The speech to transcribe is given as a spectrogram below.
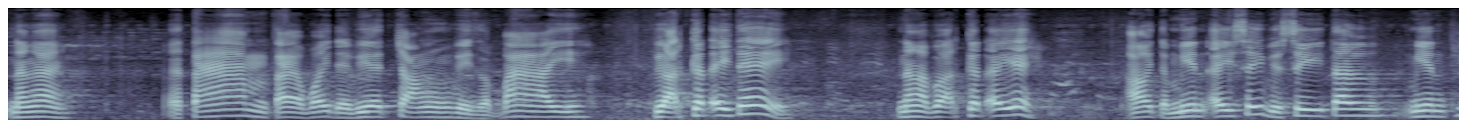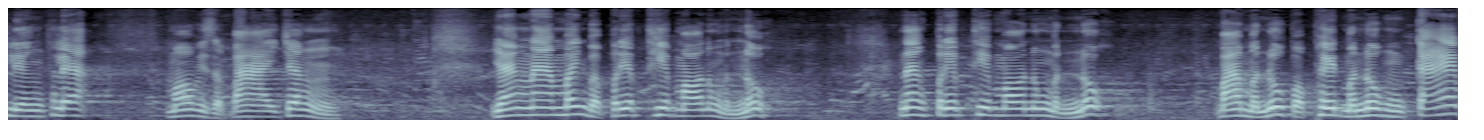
ហ្នឹងហើយ តាមតែអ្វីដែលវាចង់វាសបាយវាអត់គិតអីទេហ្នឹងហើយវាអត់គិតអីទេឲ្យតែមានអីស៊ីវាស៊ីទៅ មានភ្លៀងធ្លាក់មកវាសបាយអញ្ចឹងយ៉ាងណាមិញបើប្រៀបធៀបមកនឹងមនុស្សនឹងប្រៀបធៀបមកនឹងមនុស្សបើមនុស្សប្រភេទមនុស្សកែប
